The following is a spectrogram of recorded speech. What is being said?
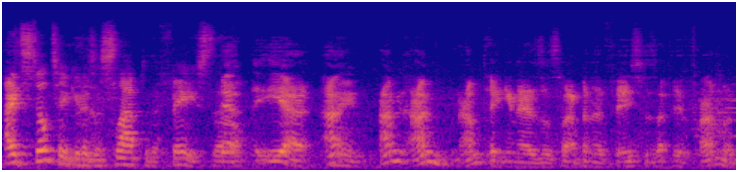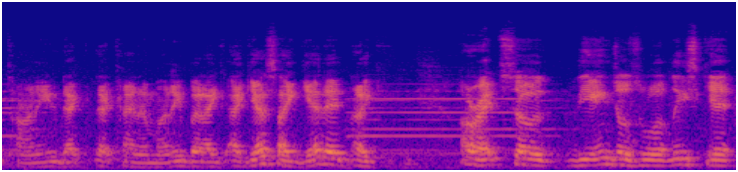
I'd still take it as a slap to the face, though. Yeah, yeah I, Right. I'm I'm I'm taking it as a slap in the face if I'm a Tawny, that that kind of money. But I, I guess I get it. Like, all right, so the Angels will at least get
